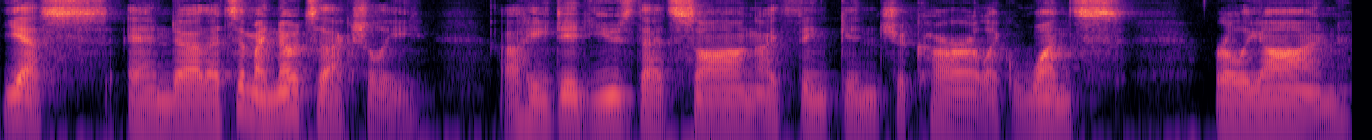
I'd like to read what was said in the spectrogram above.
yes, and uh, that's in my notes actually. Uh, he did use that song, I think, in Chikara like once early on.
